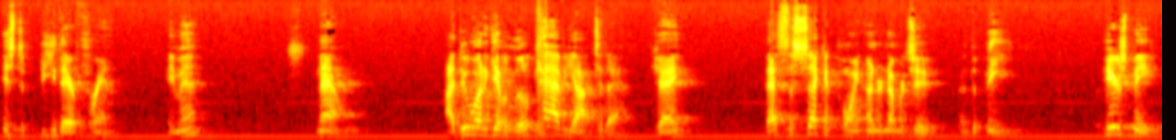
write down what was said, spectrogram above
is to be their friend. Amen? Now, I do want to give a little caveat to that, okay? That's the second point under number two, the B. Here's B.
